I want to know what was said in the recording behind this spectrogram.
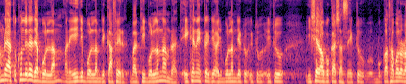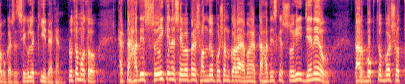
আমরা এতক্ষণ ধরে যা বললাম মানে এই যে বললাম যে কাফের, বা কি বললাম না আমরা এইখানে একটা বললাম যে একটু একটু একটু ইসের অবকাশ আছে, একটু কথা বলার অবকাশ আছে, সেগুলো কি দেখেন? প্রথমত, একটা হাদিস সহি কিনা সে ব্যাপারে সন্দেহ পোষণ করা এবং একটা হাদিসকে সহি জেনেও তার বক্তব্য সত্য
